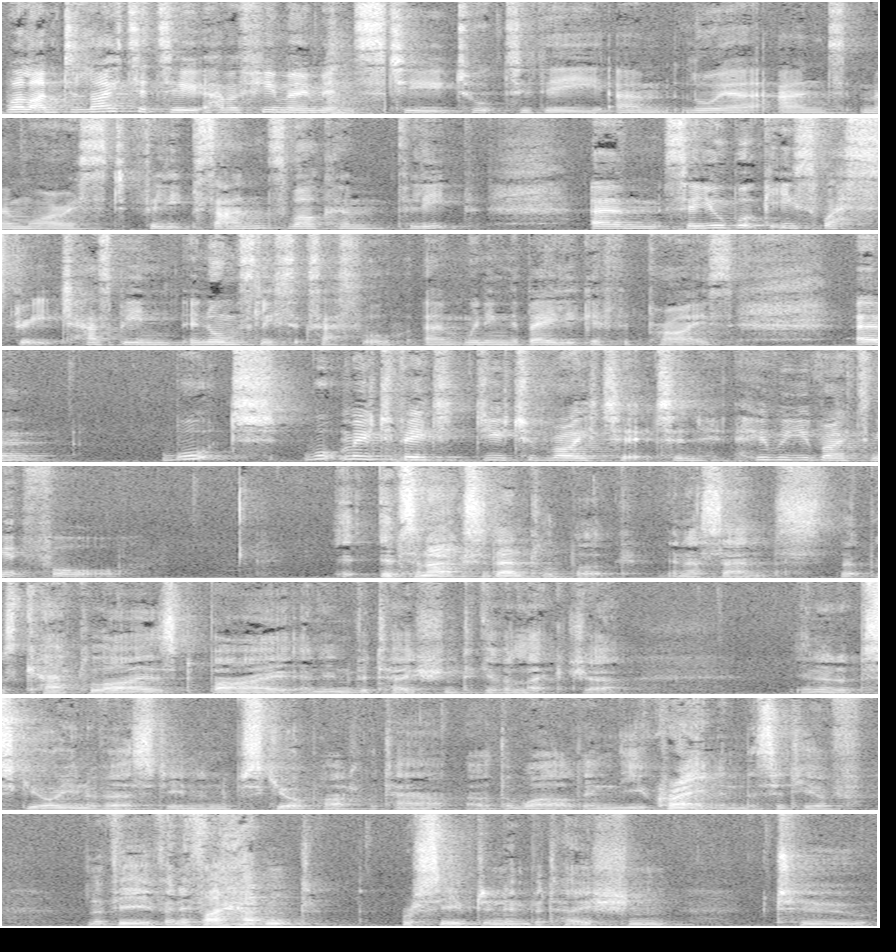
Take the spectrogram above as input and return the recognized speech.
Well, I'm delighted to have a few moments to talk to the um, lawyer and memoirist Philippe Sands. Welcome, Philippe. Um, so, your book, East West Street, has been enormously successful, um, winning the Baillie Gifford Prize. Um, what, what motivated you to write it, and who were you writing it for? It's an accidental book, in a sense, that was catalysed by an invitation to give a lecture in an obscure university in an obscure part of the town of the world in the Ukraine, in the city of Lviv. And if I hadn't received an invitation to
